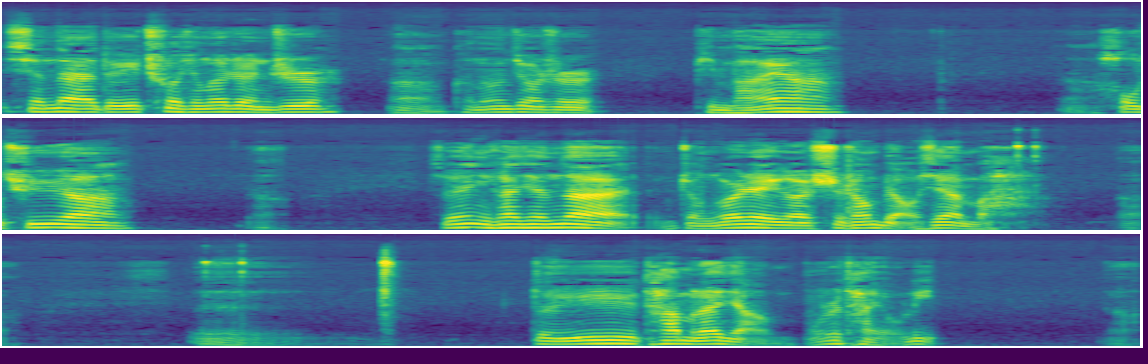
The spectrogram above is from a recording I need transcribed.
现在对于车型的认知啊，可能就是品牌啊，啊后驱啊，所以你看现在整个这个市场表现吧，啊，呃，对于他们来讲不是太有利，啊，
